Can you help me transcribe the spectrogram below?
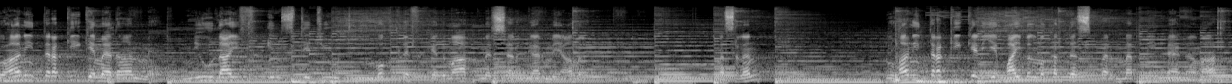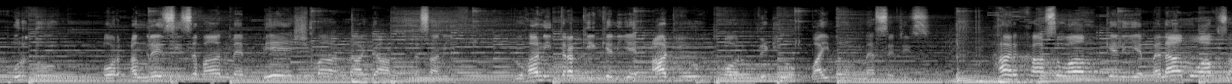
روحانی ترقی کے میدان میں نیو لائف انسٹیٹیوٹ مختلف خدمات میں سرگرم عمل۔ مثلا، روحانی ترقی کے لیے بائبل مقدس پر مبنی پیغامات اردو اور انگریزی زبان میں بے شمار نایاب لسانی روحانی ترقی کے لیے آڈیو اور ویڈیو بائبل میسیجز۔ ہر خاص و عام کے لیے بلا معاوضہ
